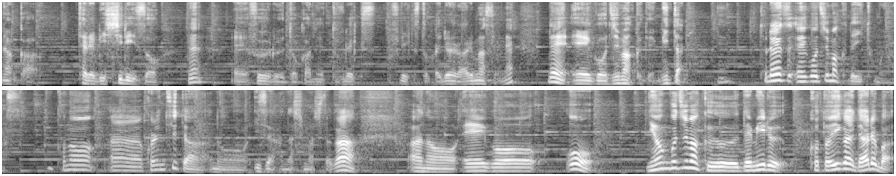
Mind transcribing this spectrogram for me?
なんかテレビシリーズをね、えー、Hulu とか Netflix フリックスとかいろいろありますよね。で英語字幕で見たり、ね、とりあえず英語字幕でいいと思います。このあこれについてはあの以前話しましたがあの英語を日本語字幕で見ること以外であれば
